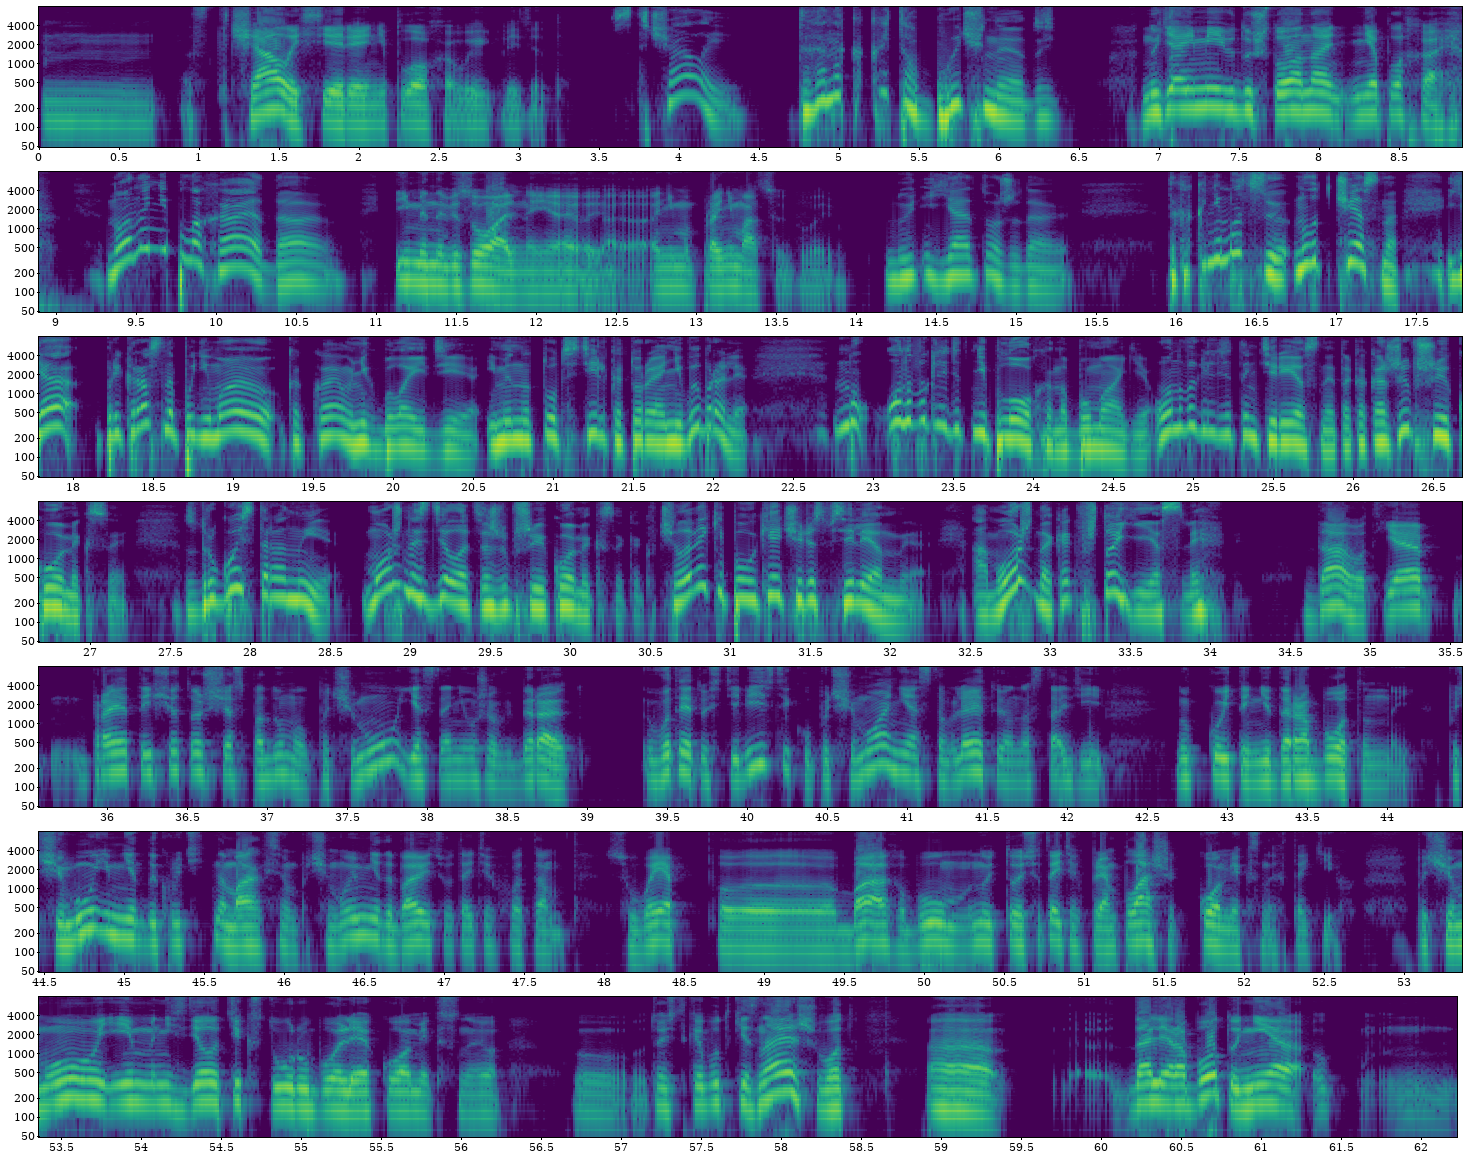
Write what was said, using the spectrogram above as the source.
с Тчалой серия неплохо выглядит. С Тчалой? Да она какая-то обычная. Ну, я имею в виду, что она неплохая. Но она неплохая, да. Именно визуально, я э, аним- про анимацию говорю. Ну, я тоже, да. Да как анимацию, ну вот честно, я прекрасно понимаю, какая у них была идея. Именно тот стиль, который они выбрали, ну, он выглядит неплохо на бумаге, он выглядит интересно, это как ожившие комиксы. С другой стороны, можно сделать ожившие комиксы, как в Человеке-пауке через вселенные, а можно, как в Что если. Да, вот я про это еще тоже сейчас подумал, почему, если они уже выбирают вот эту стилистику, почему они оставляют ее на стадии, ну, какой-то недоработанной? Почему им не докрутить на максимум? Почему им не добавить вот этих вот там свэп, бах, бум, ну, то есть вот этих прям плашек комиксных таких? Почему им не сделать текстуру более комиксную? Э, То есть, как будто, знаешь, вот э, дали работу не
